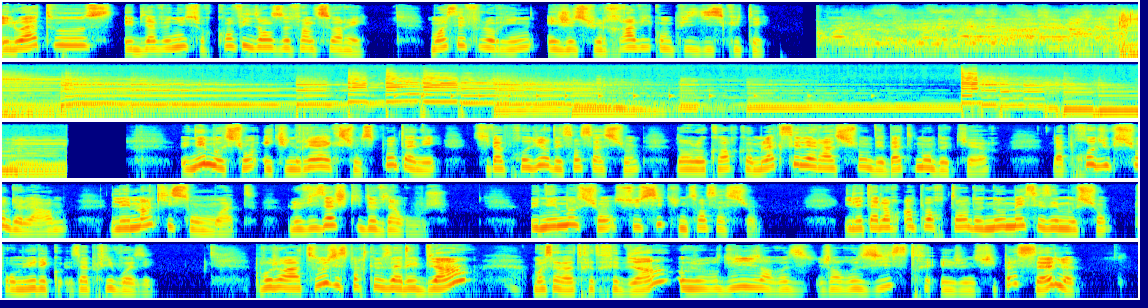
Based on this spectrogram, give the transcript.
Hello à tous et bienvenue sur Confidence de fin de soirée. Moi c'est Florine et je suis ravie qu'on puisse discuter. Une émotion est une réaction spontanée qui va produire des sensations dans le corps comme l'accélération des battements de cœur, la production de larmes, les mains qui sont moites, le visage qui devient rouge. Une émotion suscite une sensation. Il est alors important de nommer ces émotions pour mieux les apprivoiser. Bonjour à tous, j'espère que vous allez bien. Moi ça va très très bien. Aujourd'hui j'enregistre et je ne suis pas seule.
